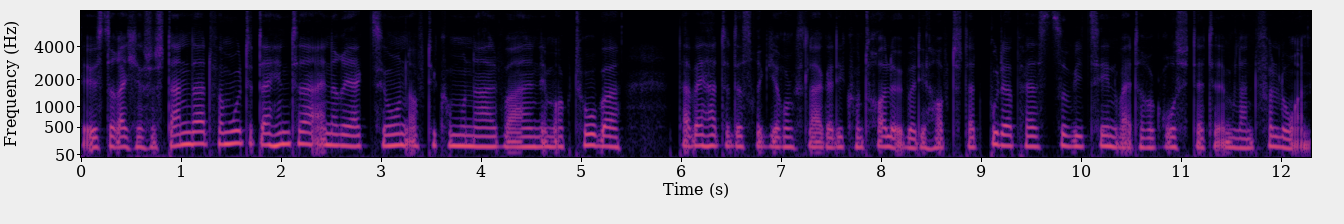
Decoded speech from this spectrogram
Der österreichische Standard vermutet dahinter eine Reaktion auf die Kommunalwahlen im Oktober. Dabei hatte das Regierungslager die Kontrolle über die Hauptstadt Budapest sowie zehn weitere Großstädte im Land verloren.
